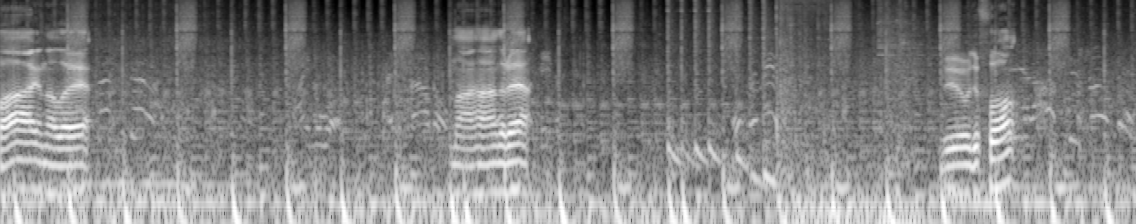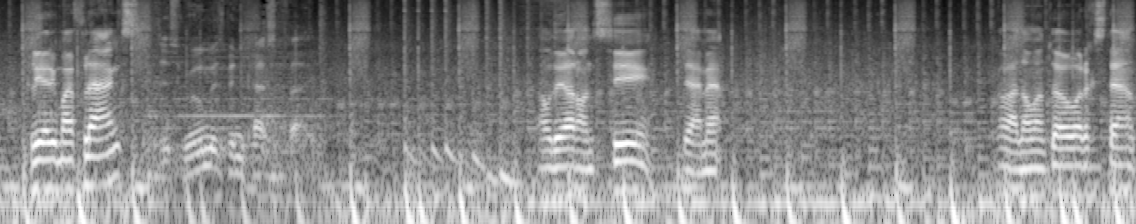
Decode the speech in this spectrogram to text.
Finally. 900. Beautiful. Clearing my flanks. This room has been pacified. Oh, they are on C. Damn it. Oh, I don't want to overextend.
